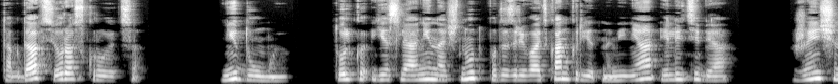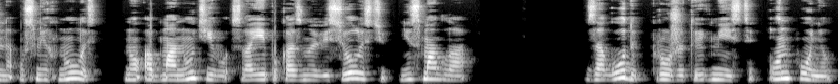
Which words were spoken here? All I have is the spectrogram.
Тогда все раскроется. Не думаю. Только если они начнут подозревать конкретно меня или тебя. Женщина усмехнулась но обмануть его своей показной веселостью не смогла. За годы, прожитые вместе, он понял,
